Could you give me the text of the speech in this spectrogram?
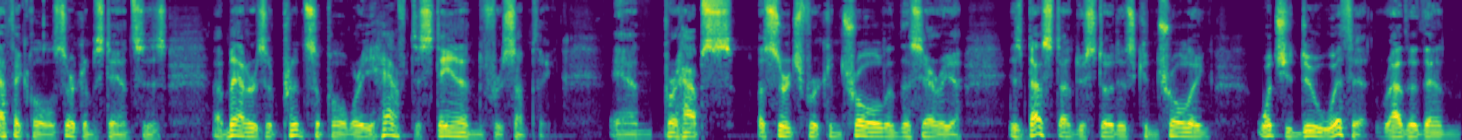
ethical circumstances, uh, matters of principle where you have to stand for something. And perhaps a search for control in this area is best understood as controlling what you do with it rather than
